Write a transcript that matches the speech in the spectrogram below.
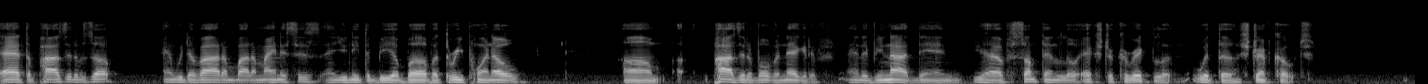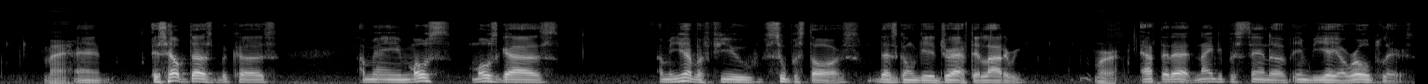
add the positives up and we divide them by the minuses. And you need to be above a 3.0 um, positive over negative. And if you're not, then you have something a little extracurricular with the strength coach. Man. And it's helped us because, I mean, most most guys, I mean, you have a few superstars that's gonna get drafted lottery. Right. After that, 90% of NBA are role players.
